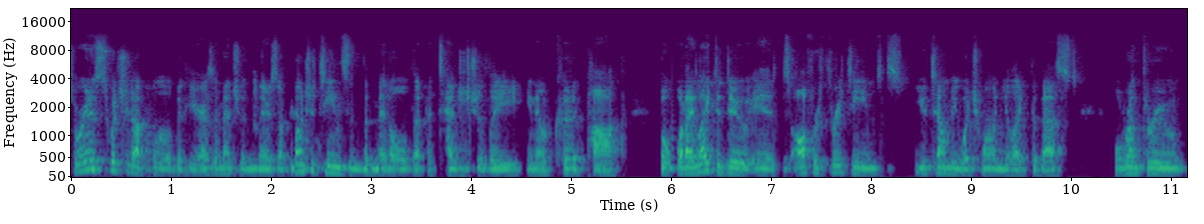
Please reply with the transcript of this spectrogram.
So we're going to switch it up a little bit here. As I mentioned, there's a bunch of teams in the middle that potentially, you know, could pop. But what I'd like to do is offer three teams. You tell me which one you like the best. We'll run through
